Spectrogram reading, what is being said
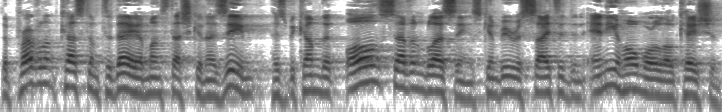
The prevalent custom today amongst Ashkenazim has become that all seven blessings can be recited in any home or location.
